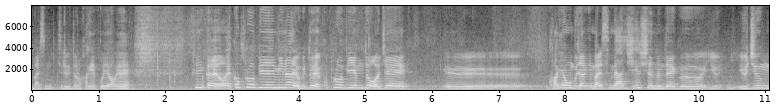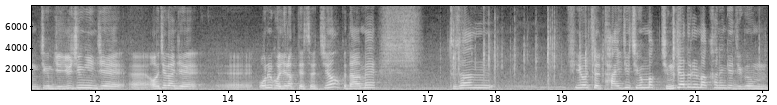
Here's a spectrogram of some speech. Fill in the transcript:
말씀드리도록 하겠고요. 예. 그러니까요. 에코프로비엠이나 여기도 에코프로비엠도 어제 그 곽영훈 부장님 말씀해 주셨는데 그 유, 중 지금 유중이 이제 어제가 이제 오늘 권리락 됐었죠. 그 다음에 두산 퓨얼셀 타이즈 지금 막 증자들을 막 하는 게 지금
